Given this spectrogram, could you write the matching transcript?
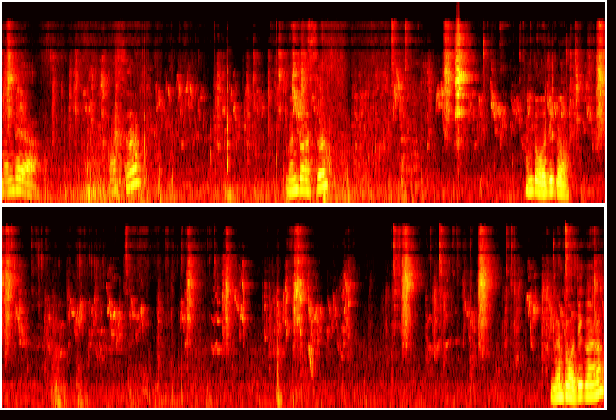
만두야 왔어? 만두 왔어? 만두 어디가? 만두 어디가요?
